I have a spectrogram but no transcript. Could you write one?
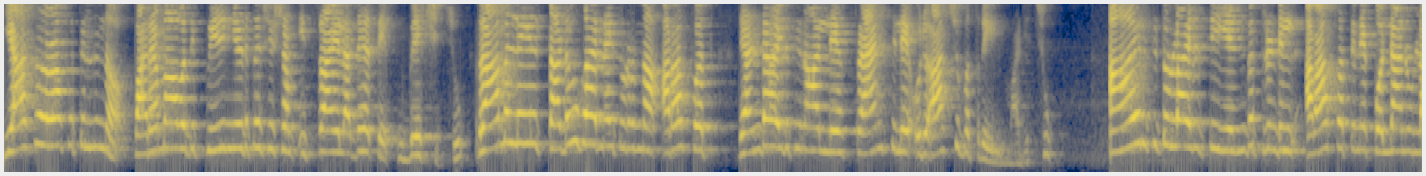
യാസർ റാഫത്തിൽ നിന്ന് പരമാവധി പിഴിഞ്ഞെടുത്ത ശേഷം ഇസ്രായേൽ അദ്ദേഹത്തെ ഉപേക്ഷിച്ചു. റാമല്ലയിൽ തടവുകാരനായി തുടർന്ന അറാഫത്ത് രണ്ടായിരത്തി നാലിലെ ഫ്രാൻസിലെ ഒരു ആശുപത്രിയിൽ മരിച്ചു. ആയിരത്തി തൊള്ളായിരത്തി എൺപത്തിരണ്ടിൽ അറാഫത്തിനെ കൊല്ലാനുള്ള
